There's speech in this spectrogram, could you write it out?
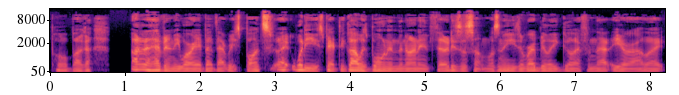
Poor bugger. I don't have any worry about that response. What do you expect? The guy was born in the 1930s or something, wasn't he? He's a rugby league guy from that era. Like,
